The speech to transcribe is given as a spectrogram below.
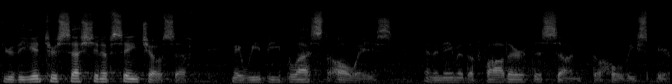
Through the intercession of St. Joseph, may we be blessed always. In the name of the Father, the Son, the Holy Spirit.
